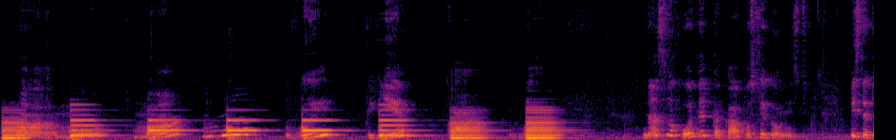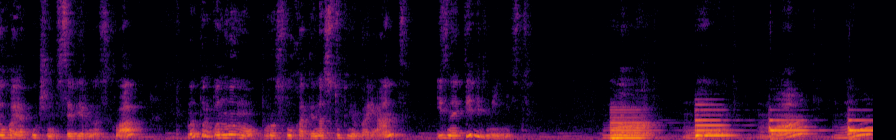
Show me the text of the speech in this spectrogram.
Мамо, мамо, вип'є каву. У нас виходить така послідовність. Після того, як учень все вірно склав, ми пропонуємо прослухати наступний варіант і знайти відмінність. Мамо, мамо,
